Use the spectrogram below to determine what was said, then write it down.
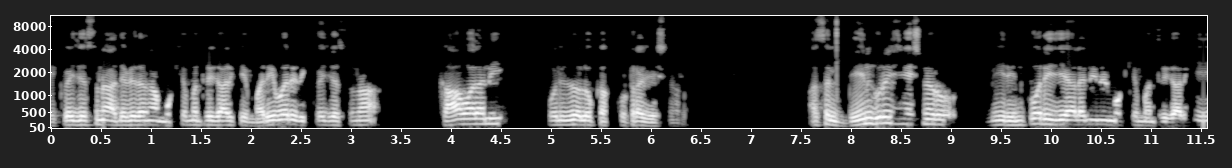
రిక్వెస్ట్ చేస్తున్నా. అదేవిధంగా ముఖ్యమంత్రి గారికి మరీ మరీ రిక్వెస్ట్ చేస్తున్నా. కావాలని పోలీసులు ఒక కుట్ర చేసినారు. అసలు దేని గురించి చేసినారు? మీరు ఎంక్వైరీ చేయాలని నేను ముఖ్యమంత్రి గారికి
